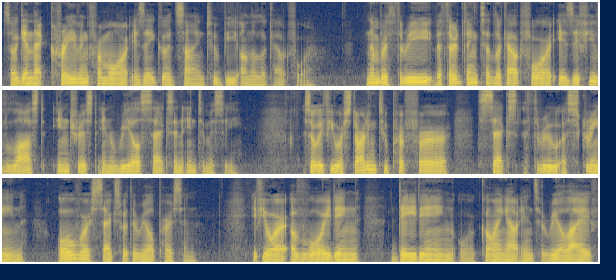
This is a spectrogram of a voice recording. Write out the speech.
So, again, that craving for more is a good sign to be on the lookout for. Number three, the third thing to look out for is if you've lost interest in real sex and intimacy. So, if you are starting to prefer sex through a screen over sex with a real person, if you are avoiding dating or going out into real life,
